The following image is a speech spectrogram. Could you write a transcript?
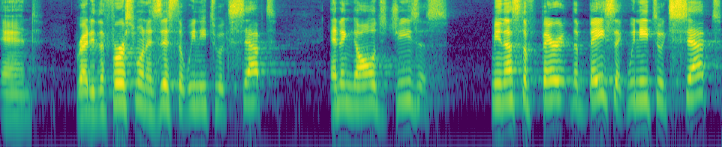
and ready. The first one is this that we need to accept and acknowledge Jesus. I mean, that's the, very, the basic. We need to accept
